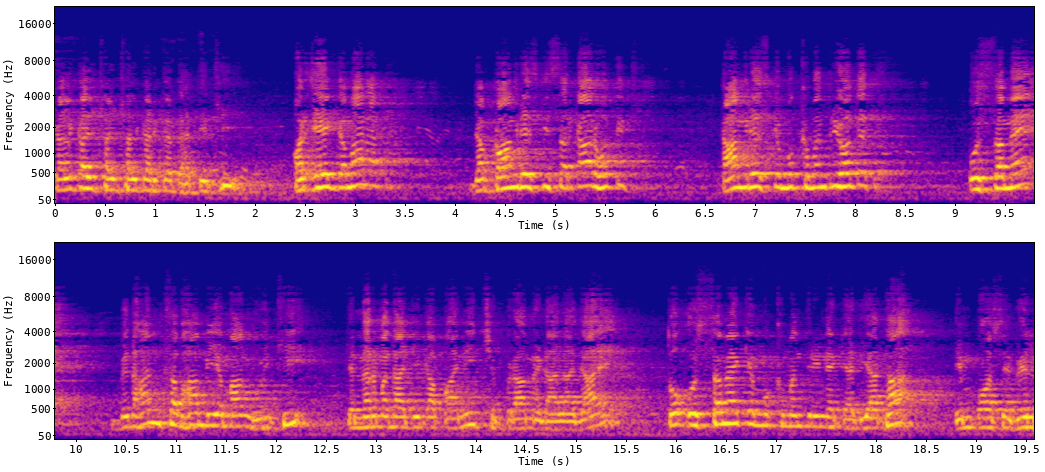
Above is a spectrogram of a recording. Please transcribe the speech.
कल कल छल छल करके बहती थी और एक जमाना था जब कांग्रेस की सरकार होती थी, कांग्रेस के मुख्यमंत्री होते थे। उस समय विधानसभा में यह मांग हुई थी कि नर्मदा जी का पानी छिपरा में डाला जाए तो उस समय के मुख्यमंत्री ने कह दिया था इम्पॉसिबल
